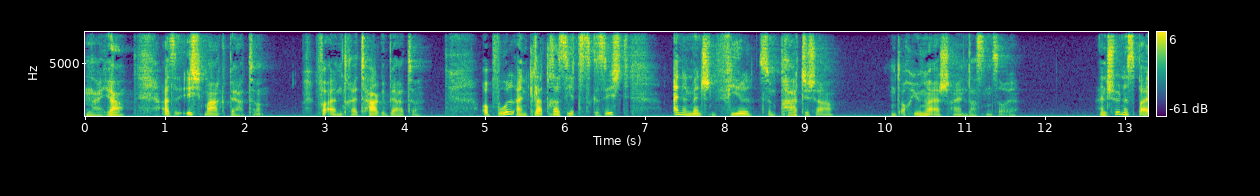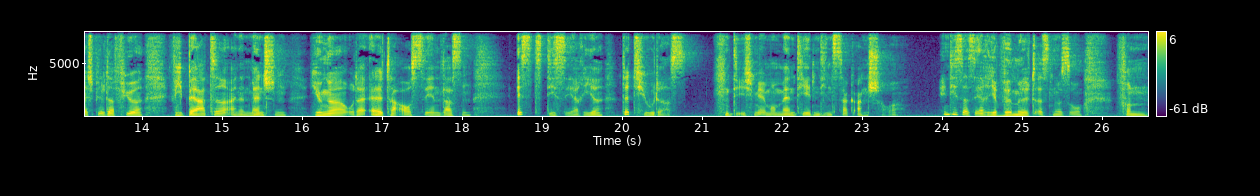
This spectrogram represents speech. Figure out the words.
Na ja, also ich mag Bärte, vor allem Drei-Tage-Bärte, obwohl ein glatt rasiertes Gesicht einen Menschen viel sympathischer und auch jünger erscheinen lassen soll. Ein schönes Beispiel dafür, wie Bärte einen Menschen jünger oder älter aussehen lassen, ist die Serie The Tudors, die ich mir im Moment jeden Dienstag anschaue. In dieser Serie wimmelt es nur so von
